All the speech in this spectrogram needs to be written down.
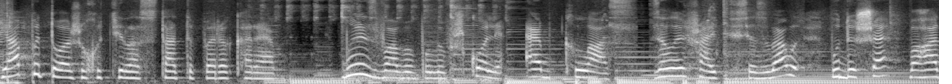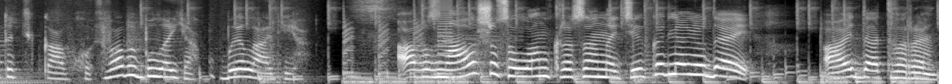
Я би теж хотіла стати перукарем. Ми з вами були в школі М-клас. Залишайтеся з нами, буде ще багато цікавого. З вами була я, Меланія. А ви знали, що салон краси не тільки для людей, а й для тварин.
